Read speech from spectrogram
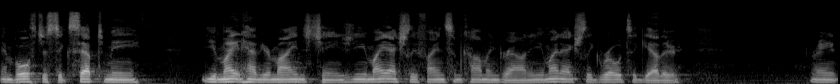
and both just accept me, you might have your minds changed, and you might actually find some common ground, and you might actually grow together, right?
